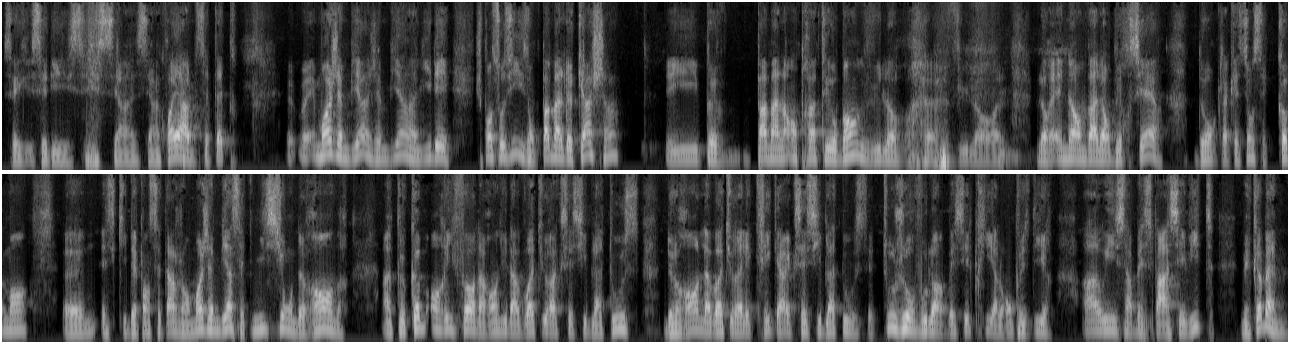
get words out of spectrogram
c'est incroyable. C'est peut-être. Moi, j'aime bien, j'aime bien l'idée. Je pense aussi qu'ils ont pas mal de cash. Hein ils peuvent pas mal emprunter aux banques vu leur, vu leur, leur énorme valeur boursière. Donc la question c'est comment euh, est-ce qu'ils dépensent cet argent? Moi j'aime bien cette mission de rendre, un peu comme Henry Ford a rendu la voiture accessible à tous, de rendre la voiture électrique accessible à tous. C'est toujours vouloir baisser le prix. Alors on peut se dire, ah oui, ça baisse pas assez vite, mais quand même,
